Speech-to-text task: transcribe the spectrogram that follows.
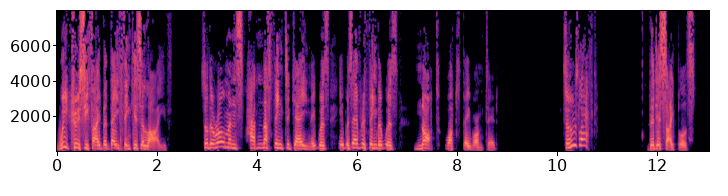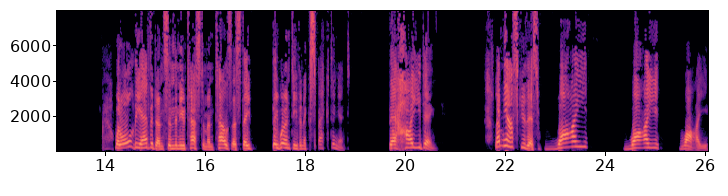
we crucified, but they think is alive. So the Romans had nothing to gain. It was, it was everything that was not what they wanted. So who's left? The disciples. Well, all the evidence in the New Testament tells us they, they weren't even expecting it. They're hiding. Let me ask you this. Why, why, why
